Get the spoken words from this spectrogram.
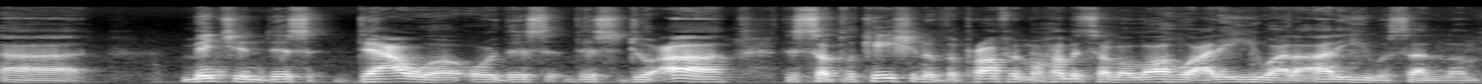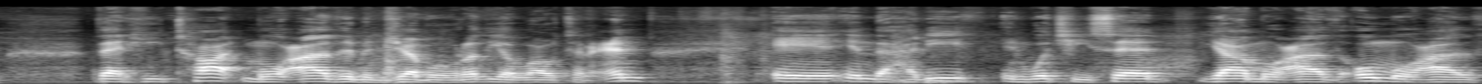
uh, mentioned this da'wah or this this dua, this supplication of the Prophet Muhammad sallallahu alaihi wasallam that he taught Mu'adh ibn Jabal radiallahu ta'ala in the hadith in which he said, Ya Mu'adh, O Mu'adh,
